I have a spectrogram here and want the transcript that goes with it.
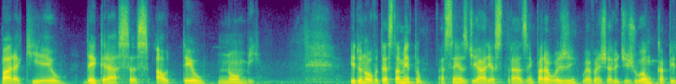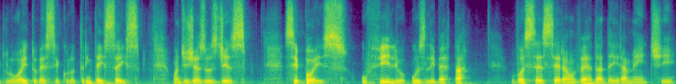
para que eu dê graças ao teu nome. E do Novo Testamento, as senhas diárias trazem para hoje o Evangelho de João, capítulo 8, versículo 36 onde Jesus diz: Se, pois, o Filho os libertar, vocês serão verdadeiramente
